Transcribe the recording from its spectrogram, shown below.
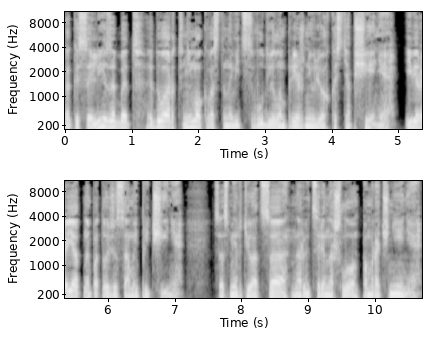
как и с Элизабет, Эдуард не мог восстановить с Вудвиллом прежнюю легкость общения, и, вероятно, по той же самой причине. Со смертью отца на рыцаря нашло помрачнение,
